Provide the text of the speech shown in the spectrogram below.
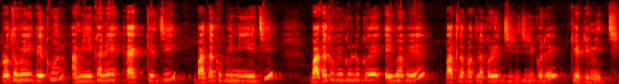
প্রথমেই দেখুন, আমি এখানে এক কেজি বাঁধাকপি নিয়েছি। বাঁধাকপিগুলোকে এইভাবে পাতলা পাতলা করে ঝিরিঝিরি করে কেটে নিচ্ছি।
